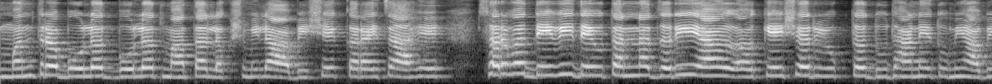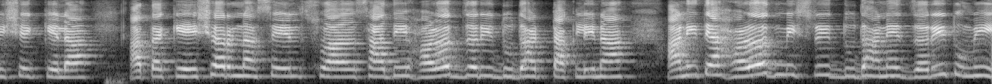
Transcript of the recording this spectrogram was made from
मंत्र बोलत बोलत माता लक्ष्मीला अभिषेक करायचा आहे. सर्व देवी देवतांना जरी या केशरयुक्त दुधाने तुम्ही अभिषेक केला आता केशर नसेल स्वा साधी हळद जरी दुधात टाकली ना आणि त्या हळद मिश्रित दुधाने जरी तुम्ही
